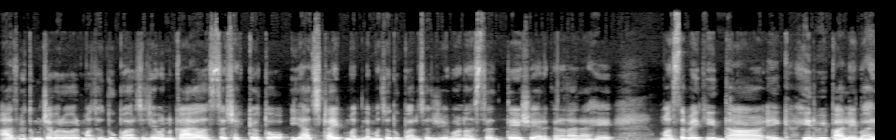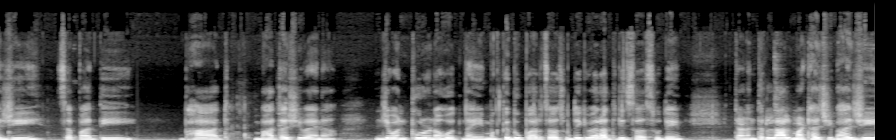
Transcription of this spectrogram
आज मी तुमच्याबरोबर माझं दुपारचं जेवण काय असतं शक्यतो याच टाईपमधलं माझं दुपारचं जेवण असतं ते शेअर करणार आहे. मस्तपैकी डाळ एक हिरवी पालेभाजी चपाती भात भाताशिवाय ना जेवण पूर्ण होत नाही. मग ते दुपारचं असू दे किंवा रात्रीचं असू दे. त्यानंतर लाल माठाची भाजी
